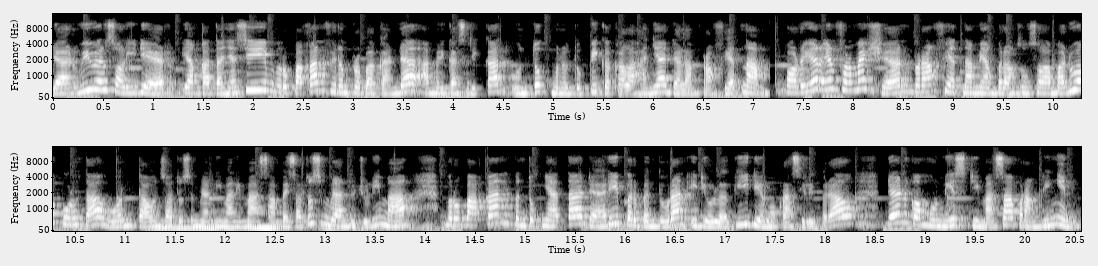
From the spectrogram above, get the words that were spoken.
dan We Will Soldier yang katanya sih merupakan film propaganda Amerika Serikat untuk menutupi kekalahannya dalam Perang Vietnam. For your information, Perang Vietnam yang berlangsung selama 20 tahun, tahun 1955 sampai 1975, merupakan bentuk nyata dari perbenturan ideologi demokrasi liberal dan komunis di masa Perang Dingin.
